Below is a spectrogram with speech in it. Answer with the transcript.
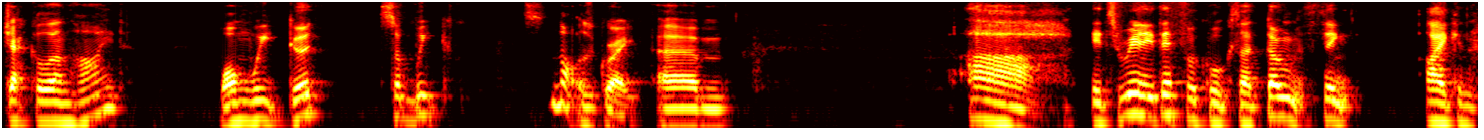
Jekyll and Hyde. One week good, some week it's not as great. Um, ah, it's really difficult because I don't think I can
